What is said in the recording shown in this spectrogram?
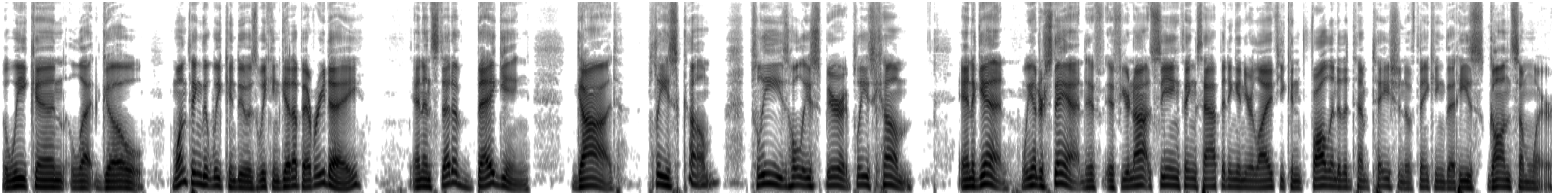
We can let go. One thing that we can do is we can get up every day and instead of begging God Please come. Please, Holy Spirit, please come. And again, we understand if if you're not seeing things happening in your life, you can fall into the temptation of thinking that he's gone somewhere.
